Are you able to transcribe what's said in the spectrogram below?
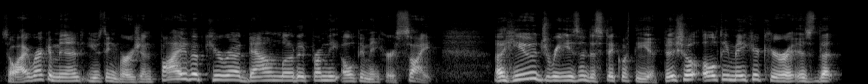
so I recommend using version 5 of Cura downloaded from the Ultimaker site. A huge reason to stick with the official Ultimaker Cura is that,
